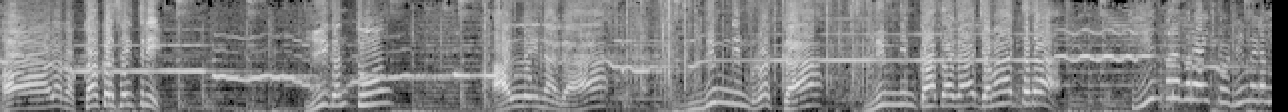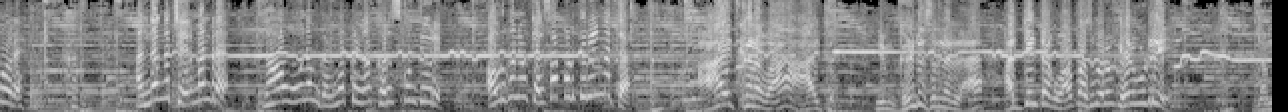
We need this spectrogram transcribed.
ಬಹಳ ರೊಕ್ಕ ಕಳ್ಸೈತ್ರಿ. ಈಗಂತೂ ಆನ್ಲೈನಾಗ ನಿಮ್ ನಿಮ್ ರೊಕ್ಕ ನಿಮ್ ನಿಮ್ ಖಾತಾಗ ಜಮಾ ಆಗ್ತದ. ಈಗ ಬರಬರ ಆಯ್ತು ನೋಡ್ರಿ ಮೇಡಮ್ ಅವ್ರೆ. ಅಂದಂಗ ಚೇರ್ಮನ್ರ ನಾವು ನಮ್ ಗಂಡ್ಮಕ್ಳನ್ನ ಕರೆಸ್ಕೊಂತೀವ್ರಿ. ಅವ್ರಿಗೂ ನೀವು ಕೆಲಸ ಕೊಡ್ತೀರಿ ಮತ್ತ? ಆಯ್ತು ಕಣವ ಆಯ್ತು. ನಿಮ್ ಗಂಡಸ್ರನ್ನೆಲ್ಲ ಅರ್ಜೆಂಟಾಗಿ ವಾಪಸ್ ಬರೋಕೆ ಹೇಳ್ಬಿಡ್ರಿ. ನಮ್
